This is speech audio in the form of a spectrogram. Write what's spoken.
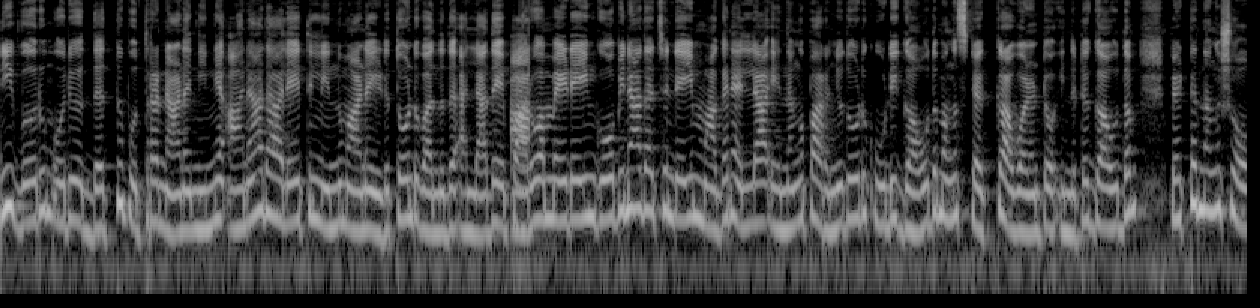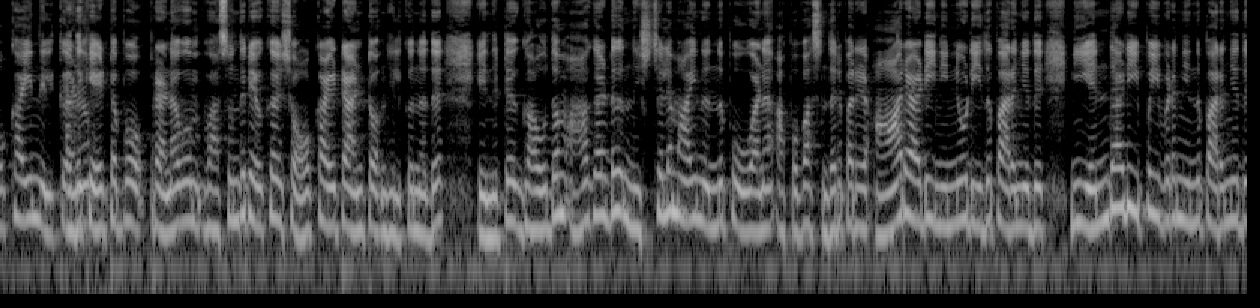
നീ വെറും ഒരു ദത്തുപുത്രനാണ്. നിന്നെ അനാഥാലയത്തിൽ നിന്നുമാണ് എടുത്തോണ്ട് വന്നത്. അല്ലാതെ പാറു അമ്മയുടെയും ഗോപിനാഥ് അച്ഛന്റെയും മകനല്ല എന്നങ്ങ് പറഞ്ഞതോടുകൂടി ഗൗതം അങ്ങ് സ്റ്റക്ക് ആവുകയാണ് കേട്ടോ. എന്നിട്ട് ഗൗതം പെട്ടെന്ന് അങ്ങ് ഷോക്കായി നിൽക്കുകയാണ്. കേട്ടപ്പോൾ പ്രണവും വസുന്ധരയൊക്കെ ഷോക്കായിട്ടാണ് കേട്ടോ നിൽക്കുന്നത് എന്നിട്ട് ഗൗതം ആകാണ്ട് നിശ്ചലമായി നിന്ന് പോവാണ്. അപ്പോൾ വസുന്ധര പറയാം ആരാടി നിന്നോട് ഇത് പറഞ്ഞത്? നീ എന്താടി ഇപ്പോൾ ഇവിടെ നിന്ന് പറഞ്ഞത്?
